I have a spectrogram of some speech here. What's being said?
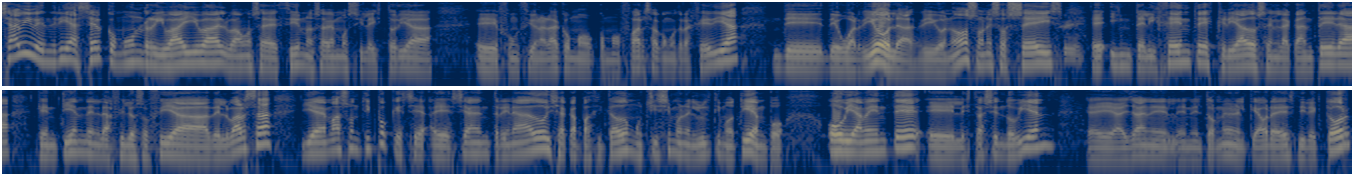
Xavi vendría a ser como un revival, vamos a decir, no sabemos si la historia eh, funcionará como, como farsa o como tragedia de, Guardiola, digo, ¿no? Son esos seis eh, inteligentes, criados en la cantera, que entienden la filosofía del Barça y además un tipo que se, eh, se ha entrenado y se ha capacitado muchísimo en el último tiempo. Obviamente le está yendo bien, allá en el, en el, torneo en el que ahora es director,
